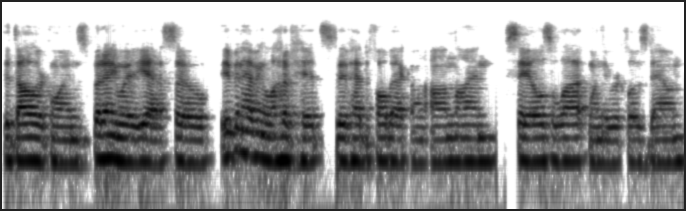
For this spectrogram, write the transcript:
the dollar coins. But anyway, yeah, so they've been having a lot of hits. They've had to fall back on online sales a lot when they were closed down.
